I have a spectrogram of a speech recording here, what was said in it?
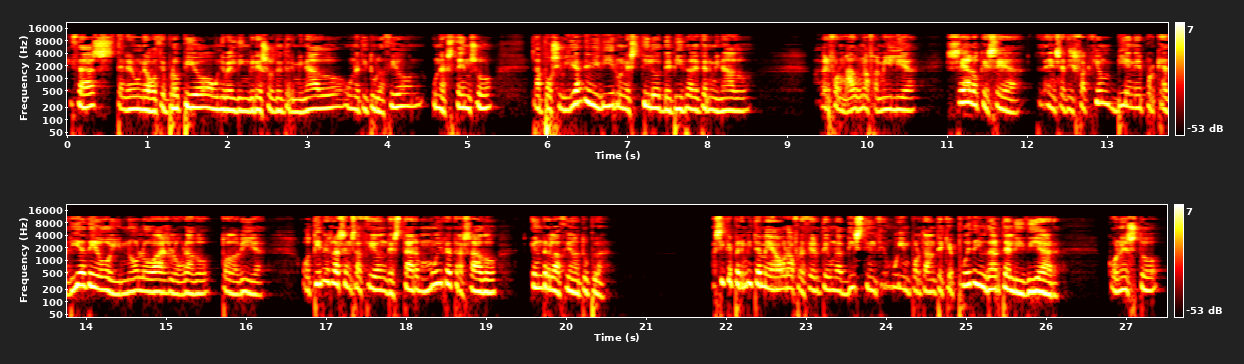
Quizás tener un negocio propio, un nivel de ingresos determinado, una titulación, un ascenso, la posibilidad de vivir un estilo de vida determinado, haber formado una familia, sea lo que sea, la insatisfacción viene porque a día de hoy no lo has logrado todavía, o tienes la sensación de estar muy retrasado en relación a tu plan. Así que permíteme ahora ofrecerte una distinción muy importante que puede ayudarte a lidiar con esto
